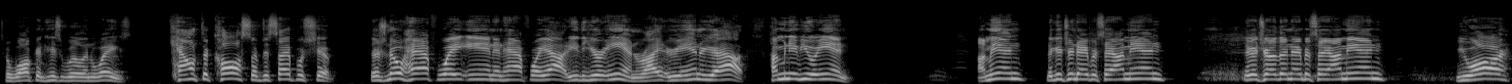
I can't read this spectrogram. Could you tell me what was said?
to walk in his will and ways. Count the cost of discipleship. There's no halfway in and halfway out. Either you're in, right? Or you're in or you're out. How many of you are in? I'm in. Look at your neighbor, say, I'm in. Look at your other neighbor, say, I'm in. You are.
